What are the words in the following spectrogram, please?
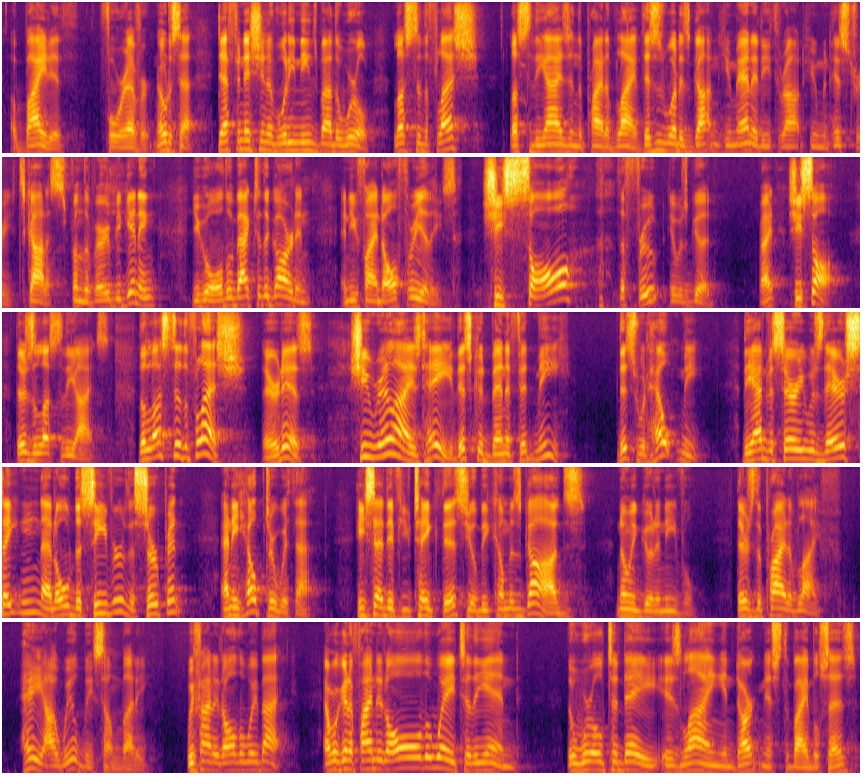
abideth forever. Notice that definition of what he means by the world lust of the flesh, lust of the eyes, and the pride of life. This is what has gotten humanity throughout human history. It's got us. From the very beginning, you go all the way back to the garden, and you find all three of these. She saw the fruit, it was good, right? She saw. There's the lust of the eyes. The lust of the flesh, there it is. She realized, hey, this could benefit me. This would help me. The adversary was there, Satan, that old deceiver, the serpent, and he helped her with that. He said, if you take this, you'll become as gods, knowing good and evil. There's the pride of life. Hey, I will be somebody. We find it all the way back. And we're going to find it all the way to the end. The world today is lying in darkness, the Bible says.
